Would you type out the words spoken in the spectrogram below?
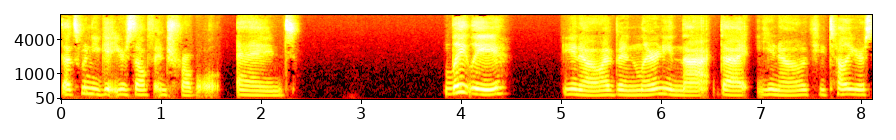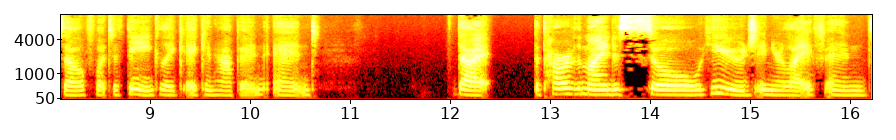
that's when you get yourself in trouble. And lately, you know, I've been learning that, that, you know, if you tell yourself what to think, like it can happen. And that the power of the mind is so huge in your life. And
